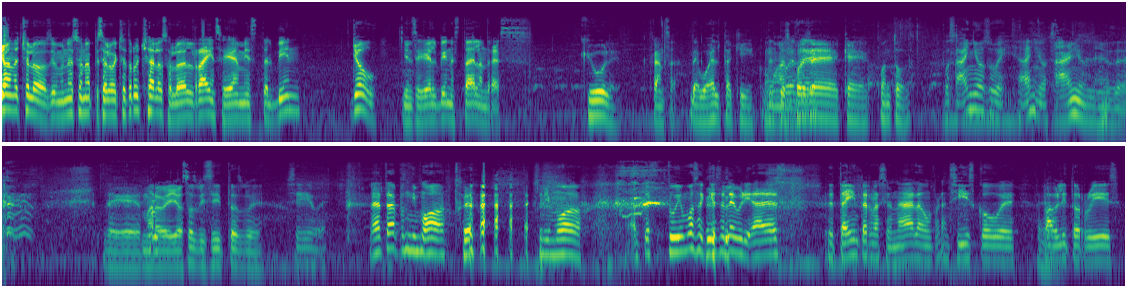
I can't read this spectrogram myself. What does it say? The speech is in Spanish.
¿Qué onda, cholos? Bienvenidos a un episodio de Trucha. Los saluda el Ray. Enseguida a mí está el Bin. Joe. Y enseguida el Bin está el Andrés. ¿Qué hule? Tranza. De vuelta aquí. ¿Cómo Después de que, ¿cuánto? Pues años, güey, años. Años. De, de maravillosas visitas, güey. Sí, güey. La neta, pues ni modo. ni modo. Antes tuvimos aquí celebridades de talla internacional, a Don Francisco, güey, a Pablito Ruiz.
